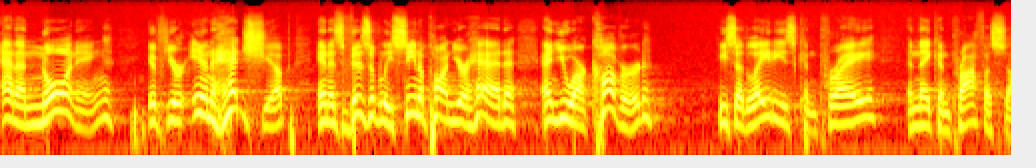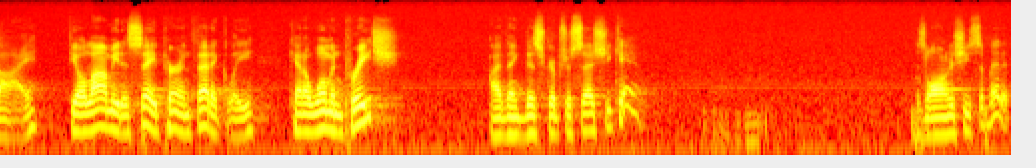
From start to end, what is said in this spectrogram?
and anointing if you're in headship and it's visibly seen upon your head and you are covered. He said, ladies can pray and they can prophesy. If you'll allow me to say parenthetically, can a woman preach? I think this scripture says she can. As long as she's submitted.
